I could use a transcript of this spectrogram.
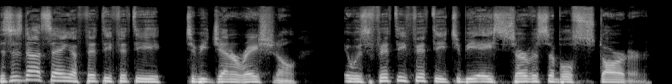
This is not saying a 50 50 to be generational. It was 50 50 to be a serviceable starter.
